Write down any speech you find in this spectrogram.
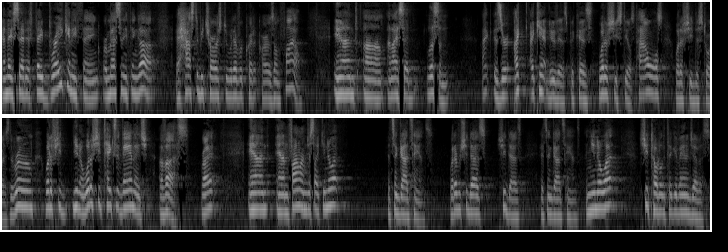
And they said if they break anything or mess anything up, it has to be charged to whatever credit card is on file. And, um, and I said, listen, I, is there, I, I can't do this because what if she steals towels? What if she destroys the room? What if she, you know, what if she takes advantage of us, right? And, and finally, I'm just like, you know what? It's in God's hands. Whatever she does, she does. It's in God's hands. And you know what? She totally took advantage of us.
